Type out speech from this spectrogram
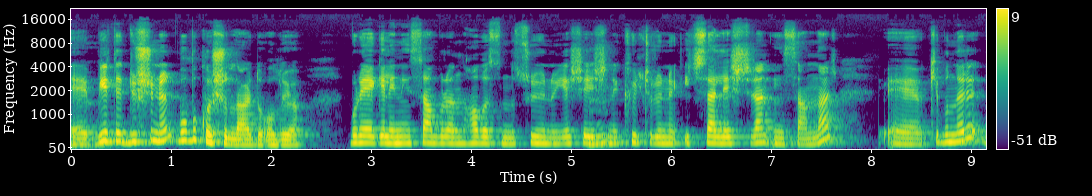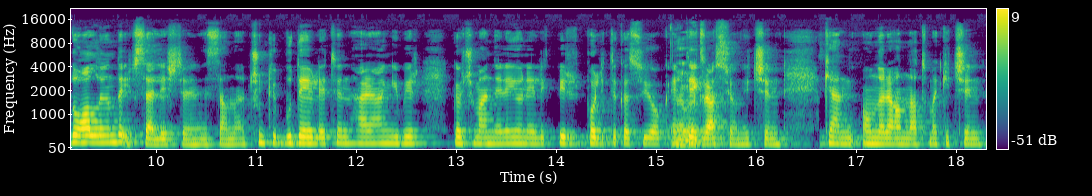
e, bir de düşünün bu bu koşullarda oluyor. Buraya gelen insan buranın havasını, suyunu, yaşayışını, kültürünü içselleştiren insanlar ki bunları doğallığında içselleştiren insanlar. Çünkü bu devletin herhangi bir göçmenlere yönelik bir politikası yok. Entegrasyon için, kendi, onlara anlatmak için,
